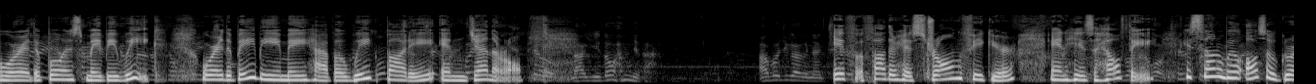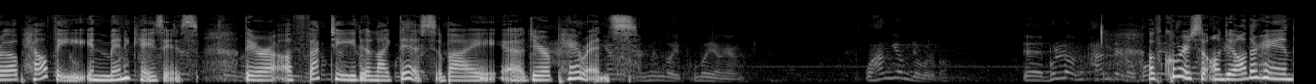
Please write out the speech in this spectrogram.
or the bones may be weak, or the baby may have a weak body in general. If a father has strong figure and he is healthy, his son will also grow up healthy in many cases. They are affected like this by uh, their parents. Of course, on the other hand,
